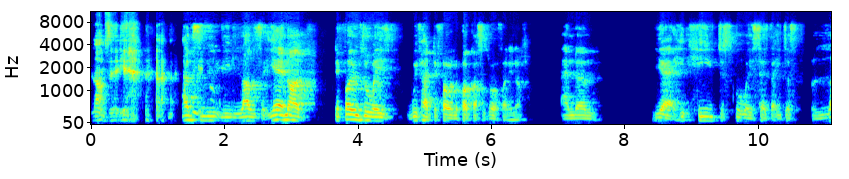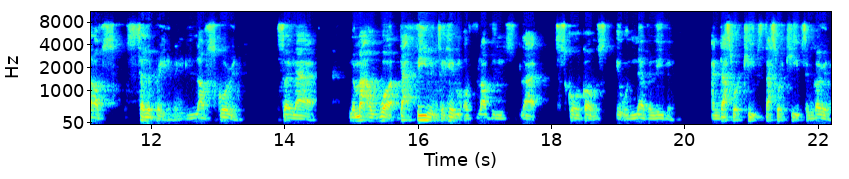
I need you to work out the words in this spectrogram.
Loves it, yeah. Absolutely loves it. Yeah, no, Defoe's always, we've had Defoe on the podcast as well, funny enough. And um, yeah, he, he just always says that he just loves celebrating and he loves scoring. So like, no matter what, that feeling to him of loving like to score goals, it will never leave him. And that's what keeps that's what keeps him going.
